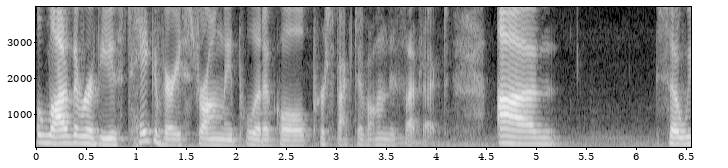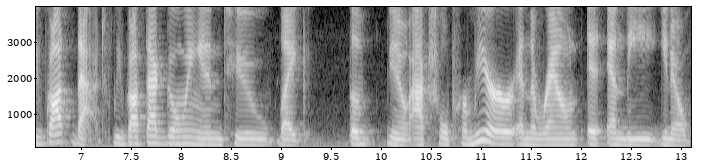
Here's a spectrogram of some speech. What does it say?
a lot of the reviews take a very strongly political perspective on this subject. Um, so we've got that. We've got that going into like the you know actual premiere and the round and the you know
